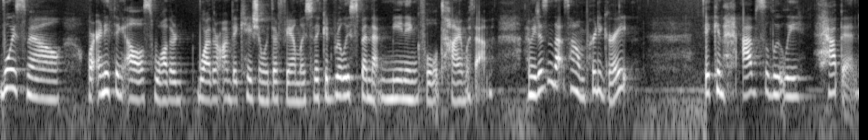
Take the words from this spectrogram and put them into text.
voicemail, or anything else while they're, while they're on vacation with their family so they could really spend that meaningful time with them. I mean, doesn't that sound pretty great? It can absolutely happen.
